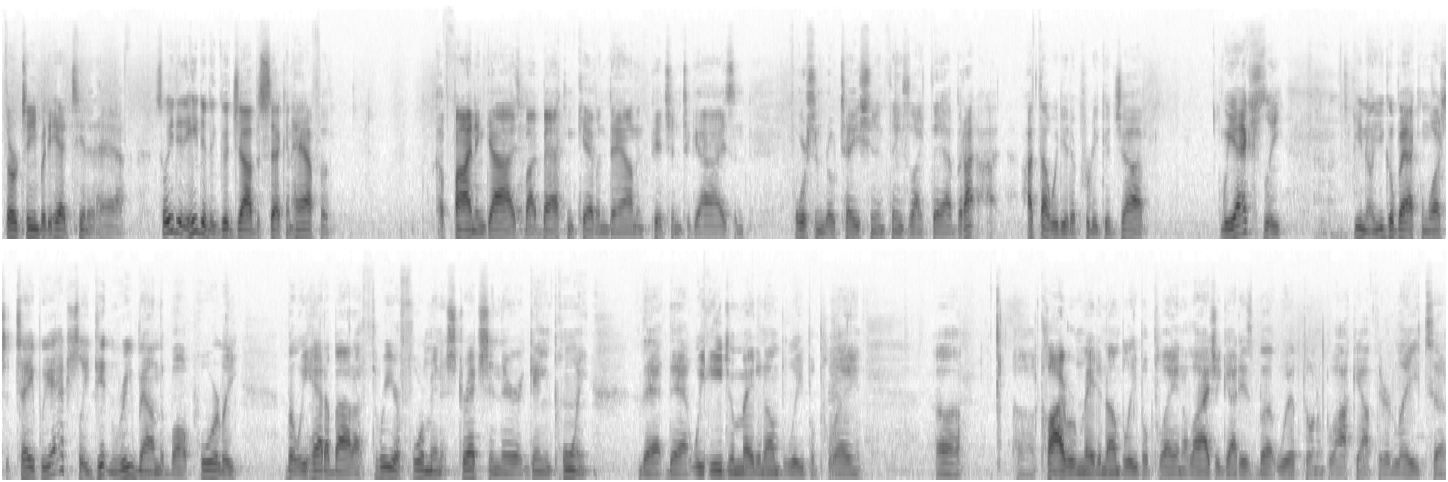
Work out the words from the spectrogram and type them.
13, but he had 10 at half. So he did he did a good job the second half of, of finding guys by backing Kevin down and pitching to guys and forcing rotation and things like that. But I, I, I thought we did a pretty good job. We actually, you know, you go back and watch the tape. We actually didn't rebound the ball poorly but we had about a three or four minute stretch in there at game point that that we Ejim made an unbelievable play. Uh, uh, Clyburn made an unbelievable play, and Elijah got his butt whipped on a block out there late, uh,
